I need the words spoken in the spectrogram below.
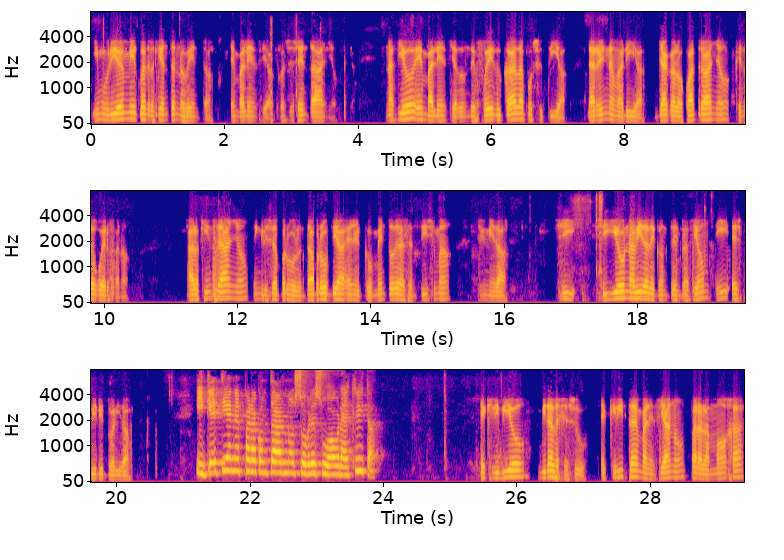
y murió en 1490 en Valencia con 60 años. Nació en Valencia, donde fue educada por su tía, la reina María, ya que a los cuatro años quedó huérfana. A los quince años ingresó por voluntad propia en el convento de la Santísima Trinidad. Sí, siguió una vida de contemplación y espiritualidad. ¿Y qué tienes para contarnos sobre su obra escrita? Escribió Vida de Jesús, escrita en valenciano para las monjas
